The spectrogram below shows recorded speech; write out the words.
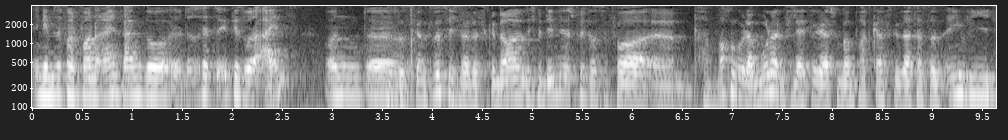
indem sie von vornherein sagen so, äh, das ist jetzt so Episode 1 und, äh, Das ist ganz lustig, weil das genau sich mit dem widerspricht, was du vor äh, ein paar Wochen oder Monaten vielleicht sogar schon beim Podcast gesagt hast, dass irgendwie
